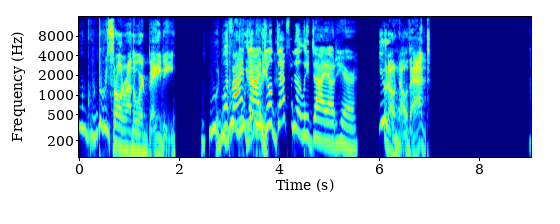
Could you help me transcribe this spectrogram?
Don't be throwing around the word baby. Well, if I died, you'll definitely die out here. You don't know that.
